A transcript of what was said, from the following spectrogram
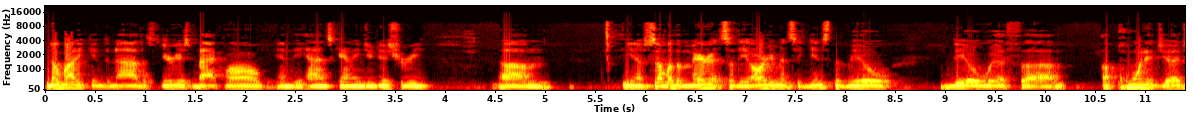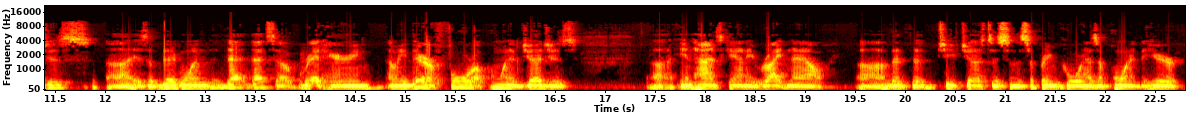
Nobody can deny the serious backlog in the Hinds County judiciary. Um, you know, some of the merits of the arguments against the bill deal with, um, appointed judges uh, is a big one. That that's a red herring. I mean, there are four appointed judges uh, in Hinds County right now uh, that the Chief Justice and the Supreme Court has appointed to hear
